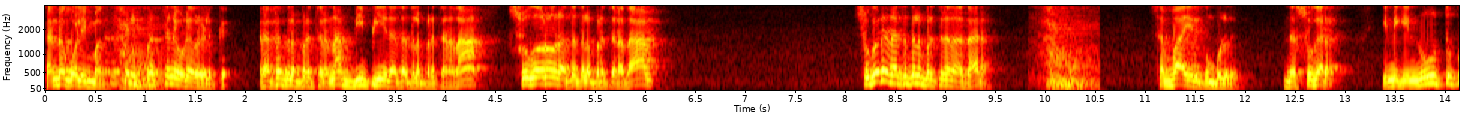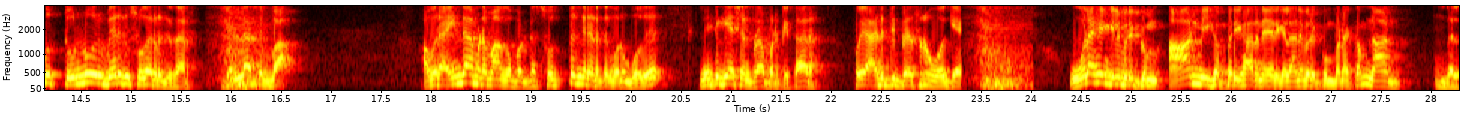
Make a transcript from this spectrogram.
சண்டை கோழிம்பாங்க. பிரச்சனை உடையவர்களுக்கு. ரத்தத்தில் பிரச்சனைனா பிபியும் ரத்தத்தில் பிரச்சனை தான். சுகரும் ரத்தத்தில் பிரச்சனை தான். சுகரும் ரத்தத்தில் பிரச்சனை தான் சார் செவ்வாய் இருக்கும் பொழுது இந்த சுகர் இன்னைக்கு நூற்றுக்கு தொண்ணூறு பேருக்கு சுகர் இருக்கு சார் இதெல்லாம் செவ்வா. அவர் ஐந்தாம் இடமாகப்பட்ட சொத்துங்கிற இடத்துக்கு வரும்போது லிட்டிகேஷன் ப்ராப்பர்ட்டி சார் போய் அடிச்சு பேசணும் ஓகே உலகெங்கிலும் இருக்கும் ஆன்மீக பரிகார நேயர்கள் அனைவருக்கும் வணக்கம். நான் உங்கள்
